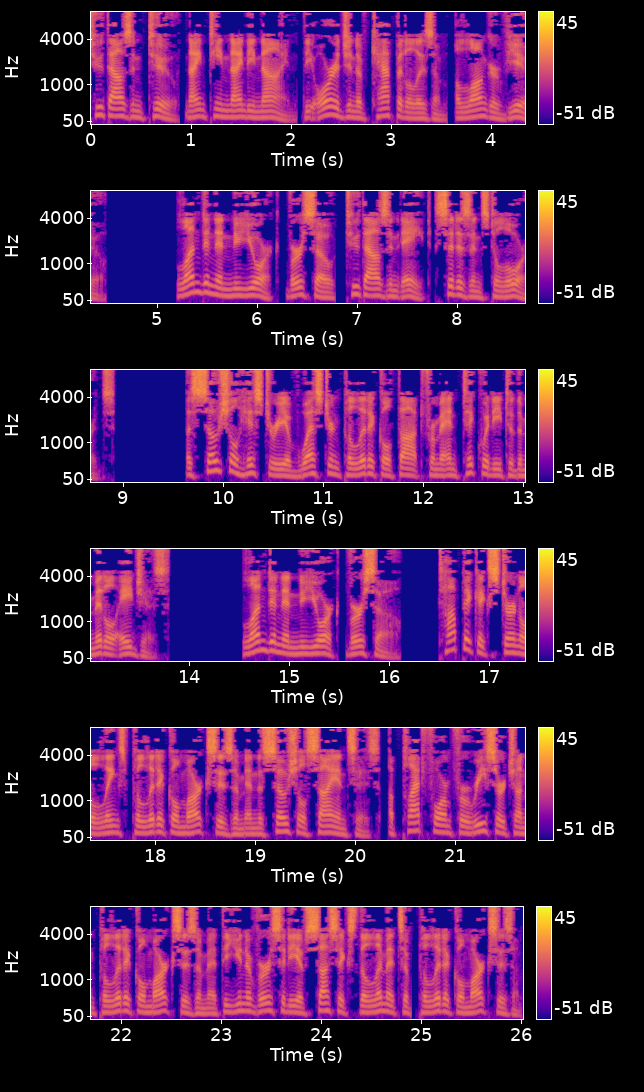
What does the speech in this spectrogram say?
2002 1999 The Origin of Capitalism, A Longer View. London and New York, Verso, 2008 Citizens to Lords. A Social History of Western Political Thought from Antiquity to the Middle Ages. London and New York, Verso. Topic external links Political Marxism and the Social Sciences, a platform for research on political Marxism at the University of Sussex The Limits of Political Marxism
